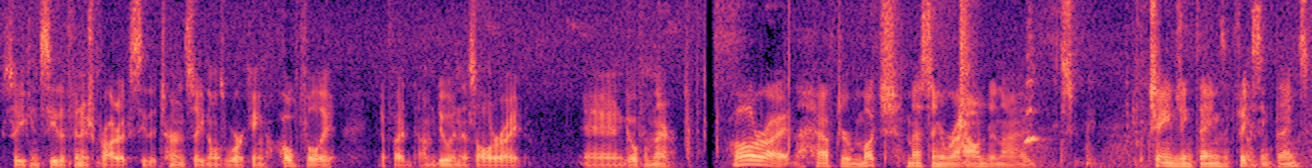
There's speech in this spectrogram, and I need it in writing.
so you can see the finished product see the turn signals working hopefully if I, am doing this all right and go from there. Alright after much messing around and I changing things and fixing things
